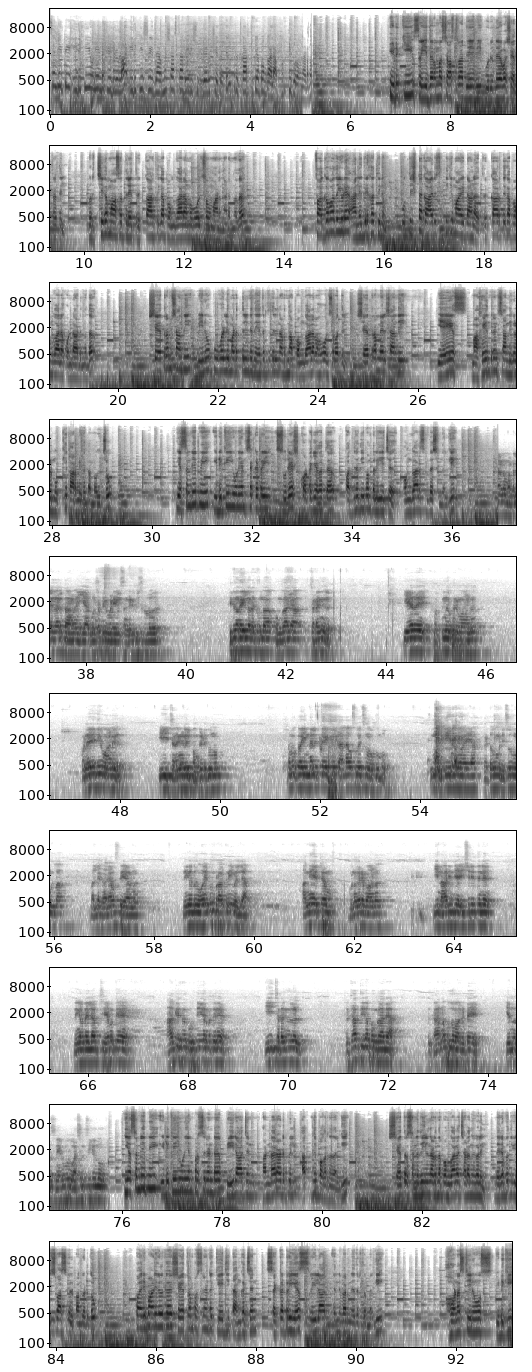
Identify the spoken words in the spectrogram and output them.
S N D P Idukki യൂണിയന്റെ കീഴിലുള്ള ഇടുക്കി ശ്രീ ധർമ്മശാസ്ത്ര ദേവി ശുദ്ധദേവ ക്ഷേത്രത്തിൽ തൃക്കാർത്തിക പൊങ്കാല ഭക്തിപൂർവം നടന്നു. ഇടുക്കി ശ്രീധർമ്മശാസ്ത്ര ദേവി ഗുരുദേവ ക്ഷേത്രത്തിൽ വൃശ്ചിക മാസത്തിലെ തൃക്കാർത്തിക പൊങ്കാല മഹോത്സവമാണ് നടന്നത്. ഭഗവതിയുടെ അനുഗ്രഹത്തിനും ഉദ്ദിഷ്ട കാര്യസിദ്ധിക്കുമായിട്ടാണ് തൃക്കാർത്തിക പൊങ്കാല കൊണ്ടാടുന്നത്. ക്ഷേത്രം ശാന്തി ബിനു പൂവള്ളി മഠത്തിന്റെ നേതൃത്വത്തിൽ നടന്ന പൊങ്കാല മഹോത്സവത്തിൽ ക്ഷേത്രം മേൽശാന്തി എ എസ് മഹേന്ദ്രൻ ശാന്തികൾ മുഖ്യ കാർമ്മികത്വം വഹിച്ചു. S N D P Idukki union secretary Suresh Kottakkakath ഭദ്രദീപം തെളിയിച്ച് പൊങ്കാല സന്ദേശം നൽകി. മണ്ഡലകാലത്താണ് ഈ ആഘോഷ പരിപാടികൾ സംഘടിപ്പിച്ചിട്ടുള്ളത്. തിരുനടയിൽ നടക്കുന്ന പൊങ്കാല ചടങ്ങ് ഏറെ ഭക്തിനിർഭരമാണ്. വളരെയധികം ആളുകൾ ഈ ചടങ്ങുകളിൽ പങ്കെടുക്കുന്നു. നമുക്ക് ഇന്നലത്തേക്ക് കാലാവസ്ഥ വെച്ച് നോക്കുമ്പോൾ ഇന്ന് അനുകൂലമായ വെട്ടവും വെളിച്ചവുമുള്ള നല്ല കാലാവസ്ഥയാണ്. നിങ്ങളുടെ നോയമ്പും പ്രാർത്ഥനയുമെല്ലാം അങ്ങേയറ്റം ഗുണകരമാണ് ഈ നാടിന്റെ ഐശ്വര്യത്തിന് നിങ്ങളുടെ എല്ലാം ക്ഷേമത്തിന് ആഗ്രഹ പൂർത്തീകരണത്തിന് ഈ ചടങ്ങുകൾ തൃക്കാർത്തിക പൊങ്കാല കാരണഭൂതമാകട്ടെ എന്ന് സ്നേഹപൂർവം ആശംസിക്കുന്നു. S N D P Idukki union president P Rajan ഭണ്ഡാരടുപ്പിൽ അഗ്നി പകർന്നു നൽകി. ക്ഷേത്രസന്നിധിയിൽ നടന്ന പൊങ്കാല ചടങ്ങുകളിൽ നിരവധി വിശ്വാസികൾ പങ്കെടുത്തു. പരിപാടികൾക്ക് ക്ഷേത്രം president K G Thankachan secretary S Sreelal എന്നിവർ നേതൃത്വം നൽകി. Honesty news Idukki.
